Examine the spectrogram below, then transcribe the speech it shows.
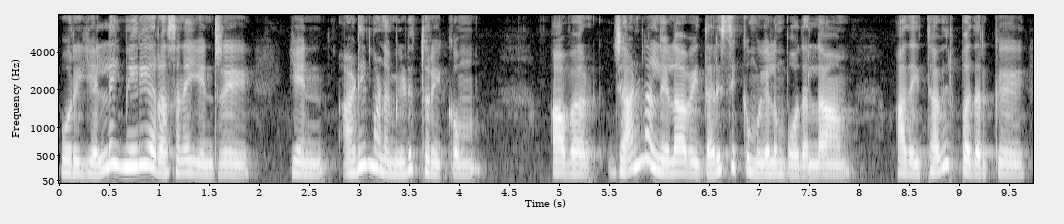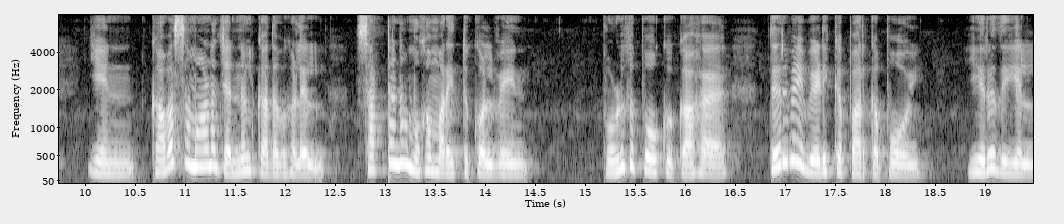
ஒரு எல்லை மீறிய ரசனை என்று என் அடிமனம் இடுத்துரைக்கும். அவர் ஜன்னல் நிலாவை தரிசிக்க முயலும் போதெல்லாம் அதை தவிர்ப்பதற்கு என் கவசமான ஜன்னல் கதவுகளில் சட்டன முகம் மறைத்து கொள்வேன். பொழுதுபோக்குக்காக தெருவை வேடிக்கை பார்க்க போய் இறுதியில்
